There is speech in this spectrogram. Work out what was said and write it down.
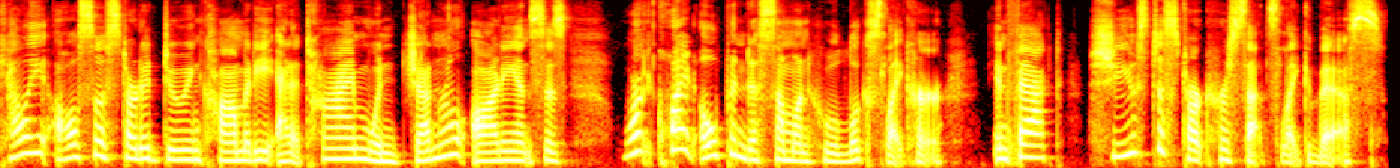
Kelly also started doing comedy at a time when general audiences weren't quite open to someone who looks like her. In fact, she used to start her sets like this.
